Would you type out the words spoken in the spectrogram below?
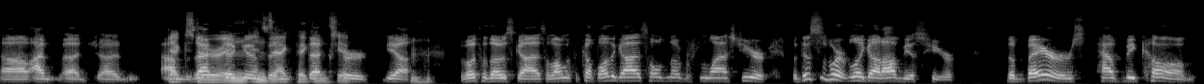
uh, I'm, uh, uh, I'm Zacch Pickens and, and Zacch Pickens, Dexter. Yeah. yeah. Mm-hmm. Both of those guys, along with a couple other guys holding over from last year. But this is where it really got obvious here. The Bears have become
